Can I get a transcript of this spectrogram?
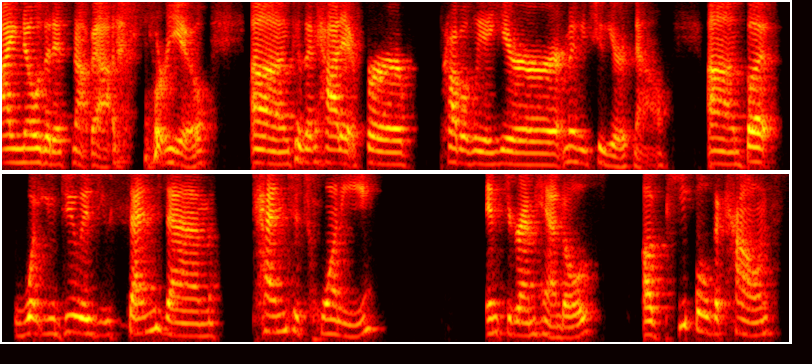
I know that it's not bad for you because um, I've had it for probably a year, maybe two years now. Um, but what you do is you send them 10 to 20 Instagram handles of people's accounts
